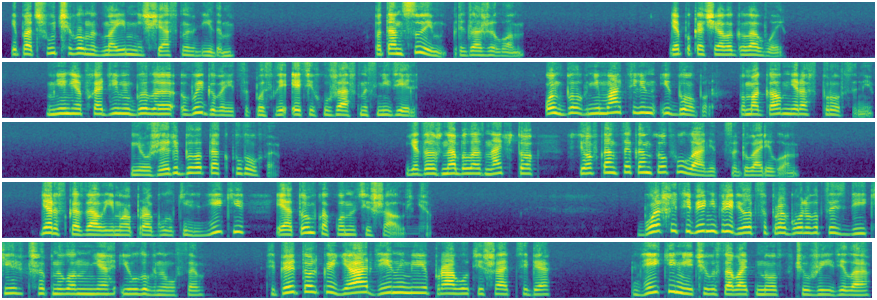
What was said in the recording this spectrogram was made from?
и подшучивал над моим несчастным видом. «Потанцуем», — предложил он. Я покачала головой. Мне необходимо было выговориться после этих ужасных недель. Он был внимателен и добр, помогал мне расспросами. Неужели было так плохо? Я должна была знать, что все в конце концов уладится, — говорил он. Я рассказала ему о прогулке с Дики и о том, как он утешал меня. «Больше тебе не придется прогуливаться с Дики», — шепнул он мне и улыбнулся. «Теперь только я один имею право утешать тебя. Дики нечего совать нос в чужие дела».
